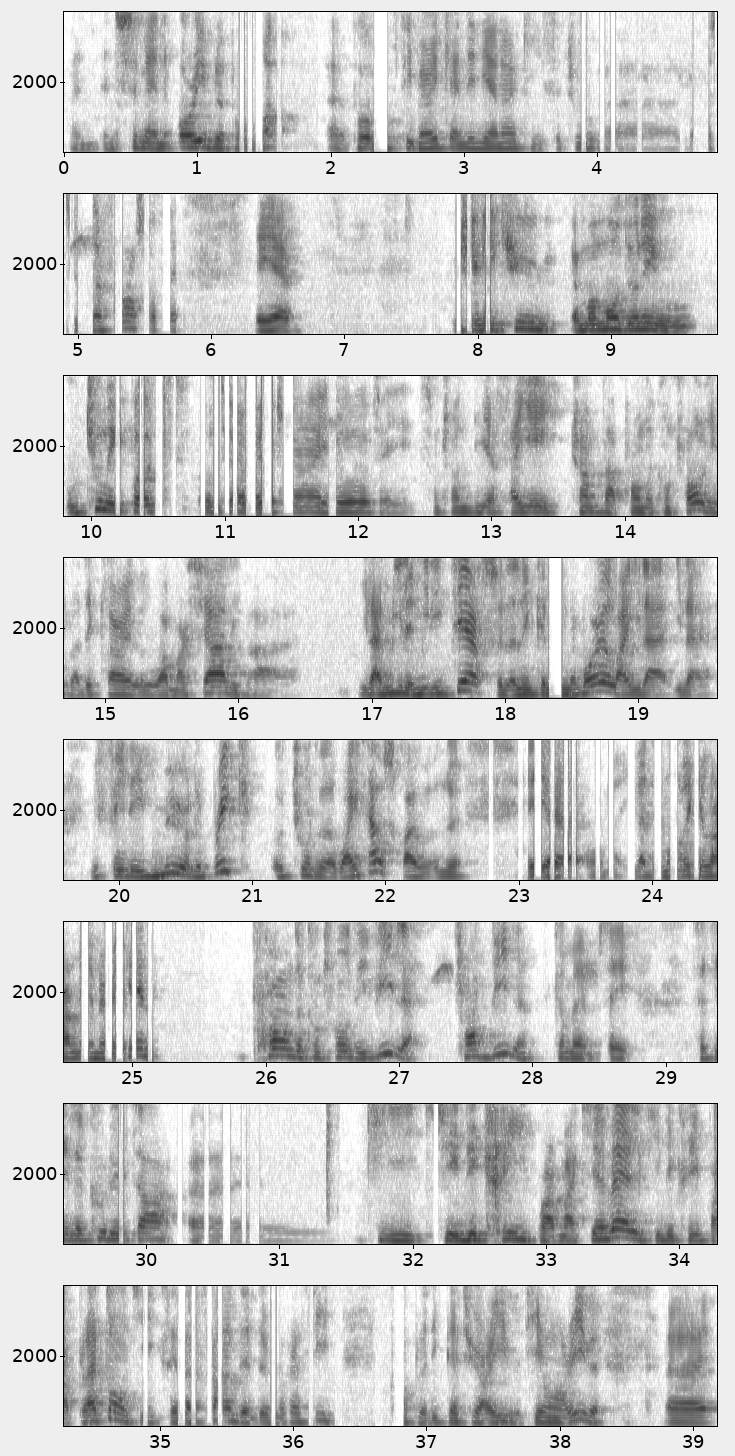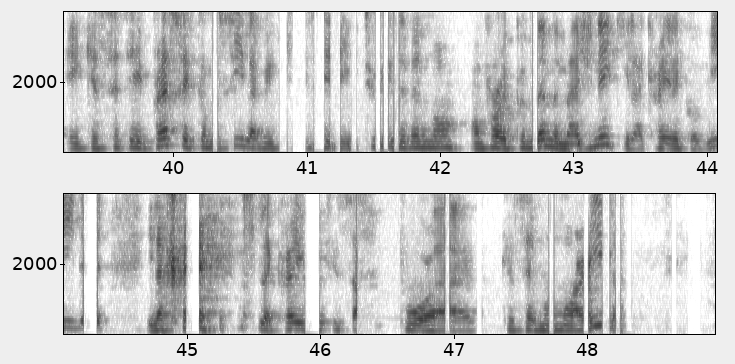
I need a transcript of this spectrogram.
une, une semaine horrible pour moi. Euh, pauvre petit américain d'Indiana qui se trouve euh, dans le sud de la France, en fait. Et euh, j'ai vécu un moment donné où, où, tous mes potes, auteurs américains et d'autres, sont en train de dire ça y est, Trump va prendre le contrôle, il va déclarer la loi martiale, il, va, il a mis les militaires sur le Lincoln Memorial, il, a, il, a, il fait des murs de briques autour de la White House. Et euh, il a demandé que l'armée américaine prenne le contrôle des villes, 30 villes quand même. C'était le coup d'État. Euh, qui, qui, est décrit par Machiavel, qui est décrit par Platon, qui c'est la fin de la démocratie quand la dictature arrive, le tyran arrive, euh, et que c'était presque comme s'il avait utilisé tous les événements. On peut même imaginer qu'il a créé le Covid, il a créé, qu'il a créé tout ça pour euh, que ce moment arrive,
